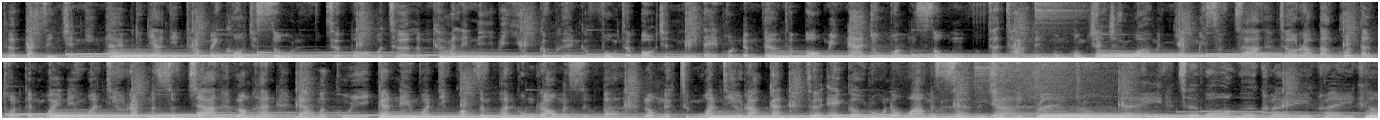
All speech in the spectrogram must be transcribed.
เธอตัดสินฉันง่ายๆหมดทุกอย่างที่ทำแม่งโคตรจะศูนย์เธอบอกว่าเธอลำคาเลยหนีไปอยู่กับเพื่อนกับฝูง เธอบอกฉันมีแต่ผลเดิมๆ เธอบอกไม่น่าจะหวังสูง ถ้าถามในมุมของฉันฉันว่ามันยังไม่สุดทางถ้าเราต่างคนต่างทนกันไหวในวันที่รักมันสุดจาง ลองหันหน้ามาคุยกันในวันที่ความสัมพันธ์ของเรามันสึกบางลองนึกถึงวันที่รักกัน เธอเองก็รู้นะว่ามันสุและดมันยาก บอกว่าใครใครเขา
